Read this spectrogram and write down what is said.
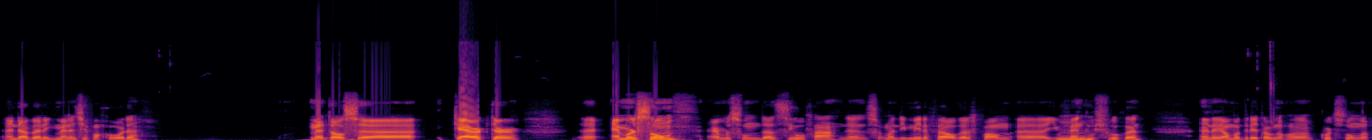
En daar ben ik manager van geworden. Met als character eh, Emerson. Emerson da Silva. eh, zeg maar die middenvelder van eh, Juventus vroeger. En Real Madrid ook nog uh, kortstondig.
